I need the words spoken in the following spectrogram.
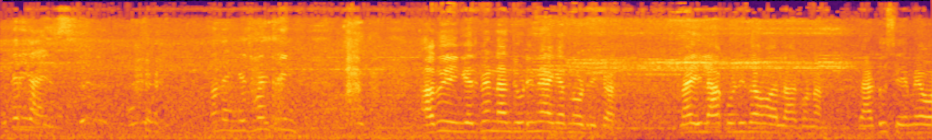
ಬೇಕಾರಿ ಗಾಯ್ಸ್ ನನ್ನ ಎಂಗೇಜ್ಮೆಂಟ್ ರಿಂಗ್ ಅದು ಎಂಗೇಜ್ಮೆಂಟ್ ನನ್ನ ಜೋಡಿನೇ ಆಗ್ಯದ ನೋಡ್ರಿ ಅಕ್ಕ. ನಾ ಇಲ್ಲಿ ಹಾಕೊಂಡಿದ್ದ ಅವ ಅಲ್ಲಿ ಹಾಕೊಂಡ ಎರಡು ಸೇಮೇ ಅವ.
